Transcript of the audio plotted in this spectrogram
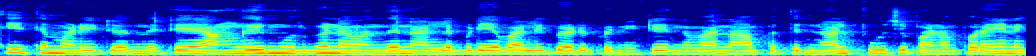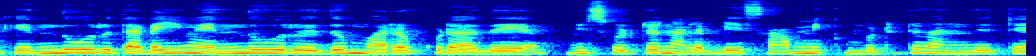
தீர்த்தம் அடிட்டு வந்துட்டு அங்கேயும் முருகனை வந்து நல்லபடியாக வழிபாடு பண்ணிவிட்டு இந்த மாதிரி நாற்பத்தெட்டு நாள் பூஜை பண்ண போகிறேன் எனக்கு எந்த ஒரு தடையும் எந்த ஒரு இதுவும் வரக்கூடாது அப்படின்னு சொல்லிட்டு நல்லபடியாக சாமி கும்பிட்டுட்டு வந்துட்டு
